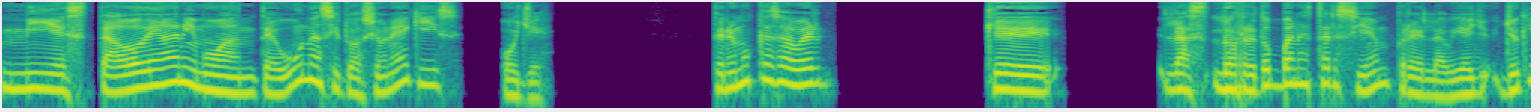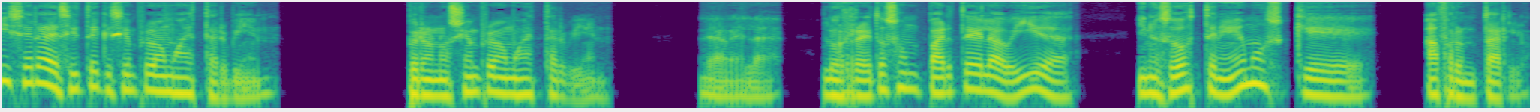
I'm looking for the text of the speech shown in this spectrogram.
mi estado de ánimo ante una situación X o Y. Tenemos que saber que los retos van a estar siempre en la vida. Yo, quisiera decirte que siempre vamos a estar bien, pero no siempre vamos a estar bien. los retos son parte de la vida y nosotros tenemos que afrontarlos.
